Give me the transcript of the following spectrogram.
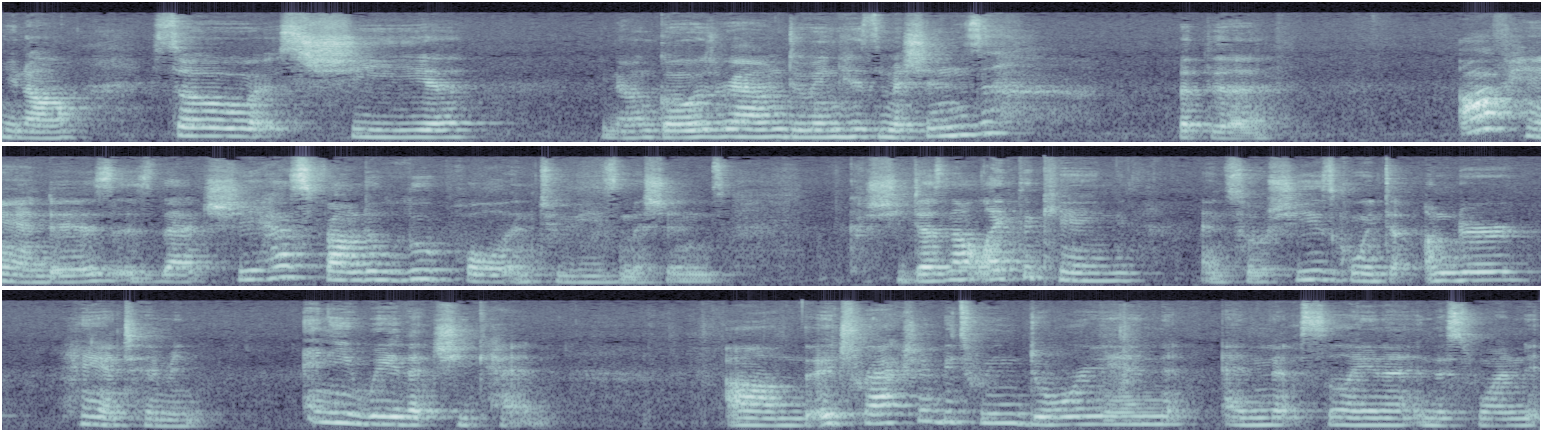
you know. So she, you know, goes around doing his missions, but the offhand is is that she has found a loophole into these missions because she does not like the king and so she is going to underhand him in any way that she can. Um, the attraction between Dorian and Celaena in this one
